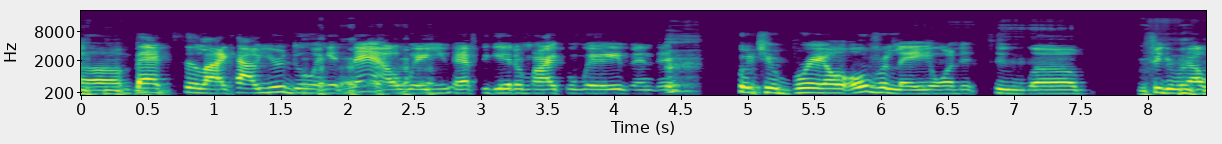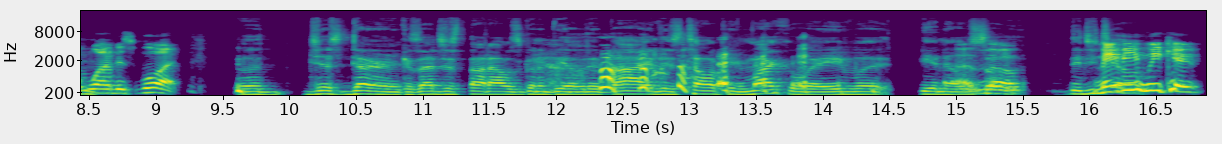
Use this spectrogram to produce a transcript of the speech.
uh, back to like how you're doing it now, where you have to get a microwave and then put your braille overlay on it to um, figure out what is what. Well, just darn, because I just thought I was going to be able to buy this talking microwave, but you know, so did you? Maybe tell, we can.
